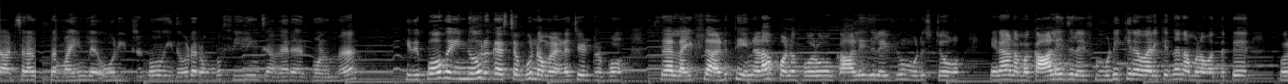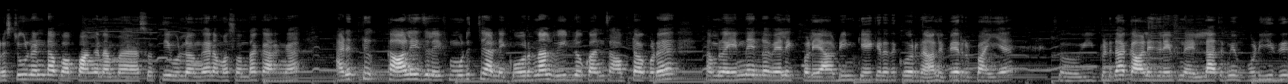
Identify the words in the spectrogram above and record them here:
தாட்ஸ் எல்லாம் நம்ம மைண்டில் ஓடிட்டு இருக்கோம். இதோட ரொம்ப ஃபீலிங்ஸாக வேற இருப்போம் நம்ம. இது போக இன்னொரு கஷ்டமும் நம்ம நினச்சிட்டு இருப்போம் சார் லைஃப்பில் அடுத்து என்னடா பண்ண போகிறோம் காலேஜ் லைஃப்பும் முடிச்சிட்டோம். ஏன்னா நம்ம காலேஜ் லைஃப் முடிக்கிற வரைக்கும் தான் நம்மளை வந்துட்டு ஒரு ஸ்டூடெண்ட்டாக பார்ப்பாங்க. நம்ம சுற்றி உள்ளவங்க நம்ம சொந்தக்காரங்க. அடுத்து காலேஜ் லைஃப் முடிச்சு அன்னைக்கு ஒரு நாள் வீட்டில் உட்காந்து சாப்பிட்டா கூட நம்மளை என்ன என்ன வேலைக்கு போலையா? அப்படின்னு கேட்குறதுக்கு ஒரு நாலு பேர் இருப்பாங்க. ஸோ இப்படி தான் காலேஜ் லைஃப் நான் எல்லாத்துக்குமே முடியுது.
